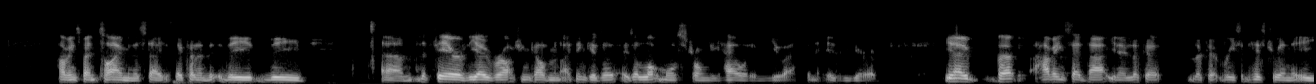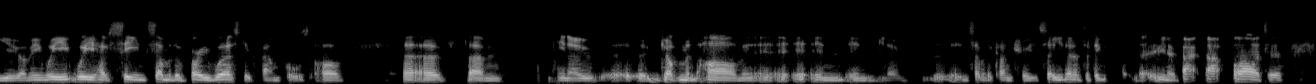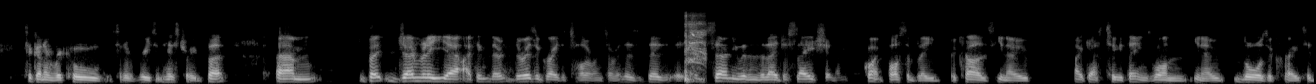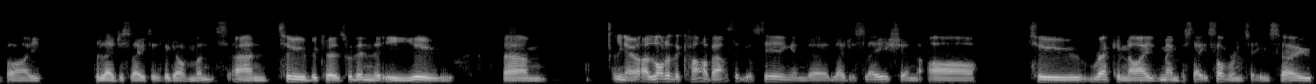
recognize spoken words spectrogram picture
having spent time in the states. The kind of the the um, the fear of the overarching government, I think, is a is a lot more strongly held in the US than it is in Europe. You know, but having said that, you know, look at look at recent history in the EU, I mean, we we have seen some of the very worst examples of uh, of um, you know uh, government harm in, in, in you know in some of the countries. So you don't have to think you know back that far to to kind of recall sort of recent history, but. Um, but generally, yeah, I think there, there is a greater tolerance of it. There's, there's certainly within the legislation, quite possibly because you know, I guess two things. One, you know, laws are created by the legislators, the governments, and two, because within the EU, um, you know, a lot of the carve outs that you're seeing in the legislation are to recognize member state sovereignty. So,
